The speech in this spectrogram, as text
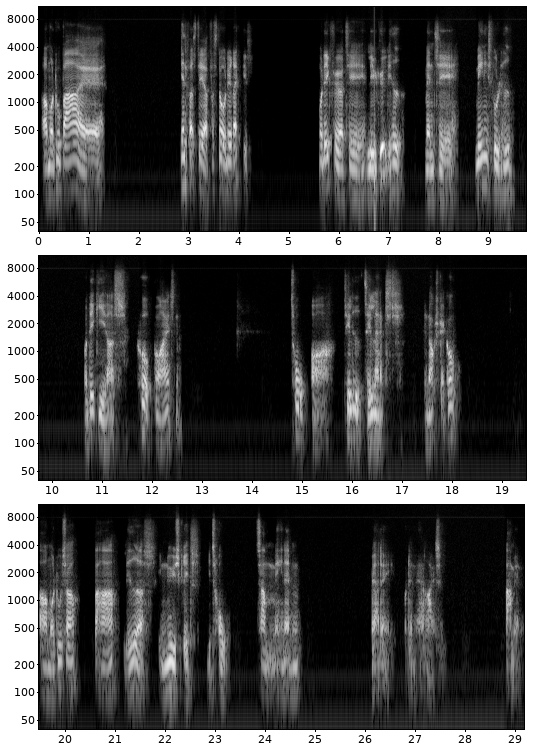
Og må du bare øh, hjælpe os til at forstå det rigtigt. Må det ikke føre til ligegyldighed, men til meningsfuldhed. Og det giver os håb på rejsen. Tro og tillid til, at det nok skal gå. Og må du så bare lede os i nye skridt i tro sammen med hinanden hver dag på den her rejse. Amen.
